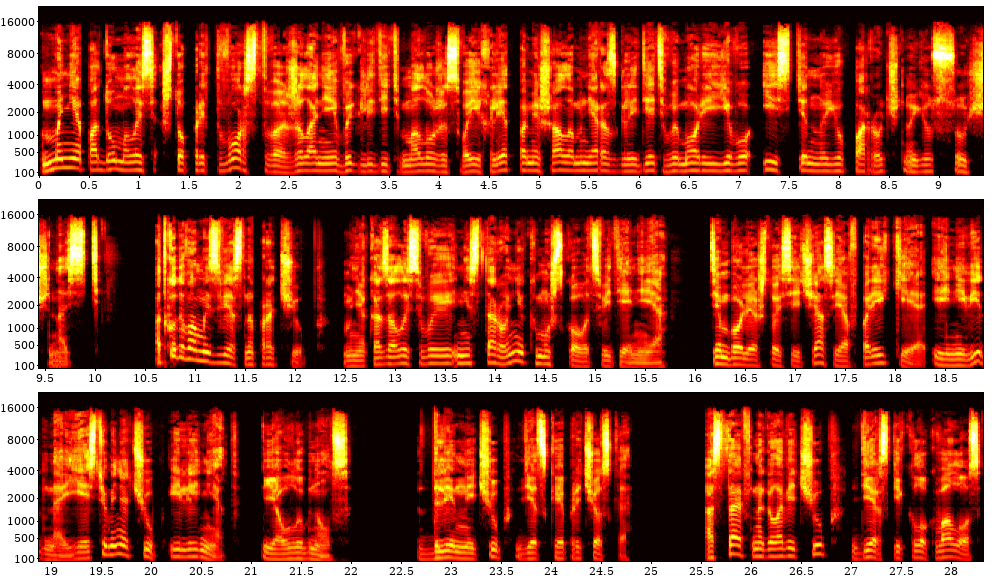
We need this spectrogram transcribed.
Мне подумалось, что притворство, желание выглядеть моложе своих лет помешало мне разглядеть в Эморе его истинную порочную сущность. Откуда вам известно про чуб? Мне казалось, вы не сторонник мужского цветения. Тем более, что сейчас я в парике, и не видно, есть у меня чуб или нет. Я улыбнулся. Длинный чуб, детская прическа. Оставь на голове чуб, дерзкий клок волос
